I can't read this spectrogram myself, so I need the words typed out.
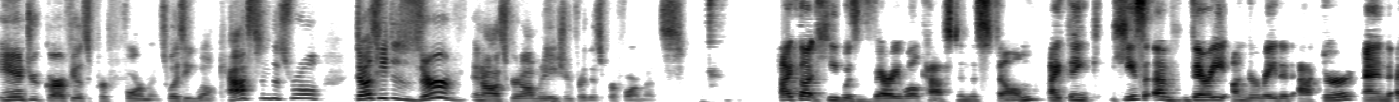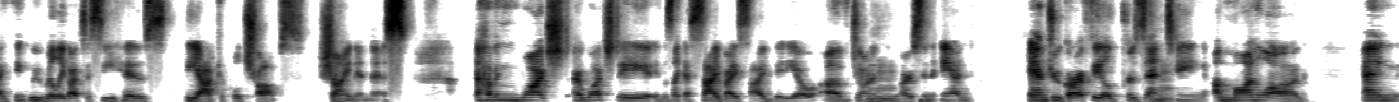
Andrew Garfield's performance? Was he well cast in this role? Does he deserve an Oscar nomination for this performance? I thought he was very well cast in this film. I think he's a very underrated actor, and I think we really got to see his theatrical chops shine in this. Having watched, I watched a, it was like a side by side video of Jonathan mm-hmm. Larson and Andrew Garfield mm-hmm. presenting mm-hmm. a monologue and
